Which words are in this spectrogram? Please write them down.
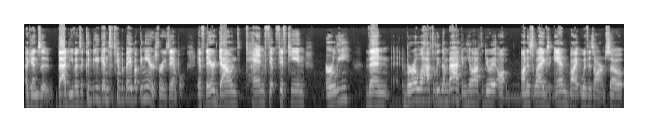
against a bad defense. It could be against the Tampa Bay Buccaneers, for example. If they're down 10, 15 early, then Burrow will have to lead them back, and he'll have to do it on, his legs and by with his arm. So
